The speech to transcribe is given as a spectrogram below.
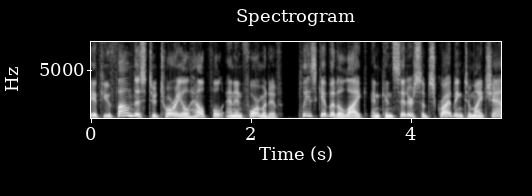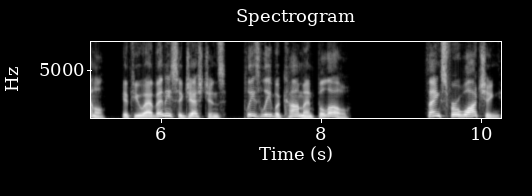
If you found this tutorial helpful and informative, please give it a like and consider subscribing to my channel. If you have any suggestions, please leave a comment below. Thanks for watching.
